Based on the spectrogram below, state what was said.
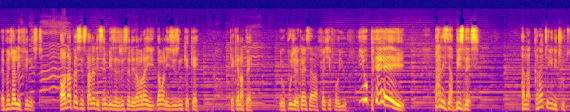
Eventually finished. Another person started the same business recently. That one, that one is using keke. Keke pay. He will put your car inside and fetch it for you. You pay. That is their business. And can I tell you the truth?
